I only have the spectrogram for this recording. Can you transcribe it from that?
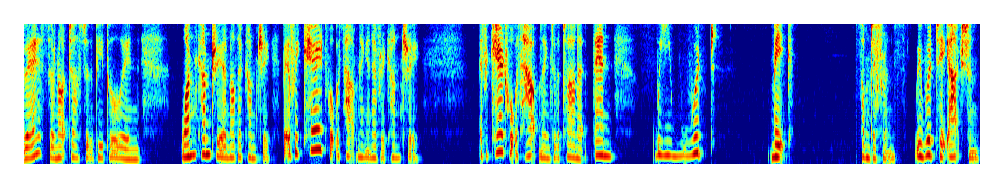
US, or not just to the people in one country another country. But if we cared what was happening in every country, if we cared what was happening to the planet, then we would make some difference. We would take action.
